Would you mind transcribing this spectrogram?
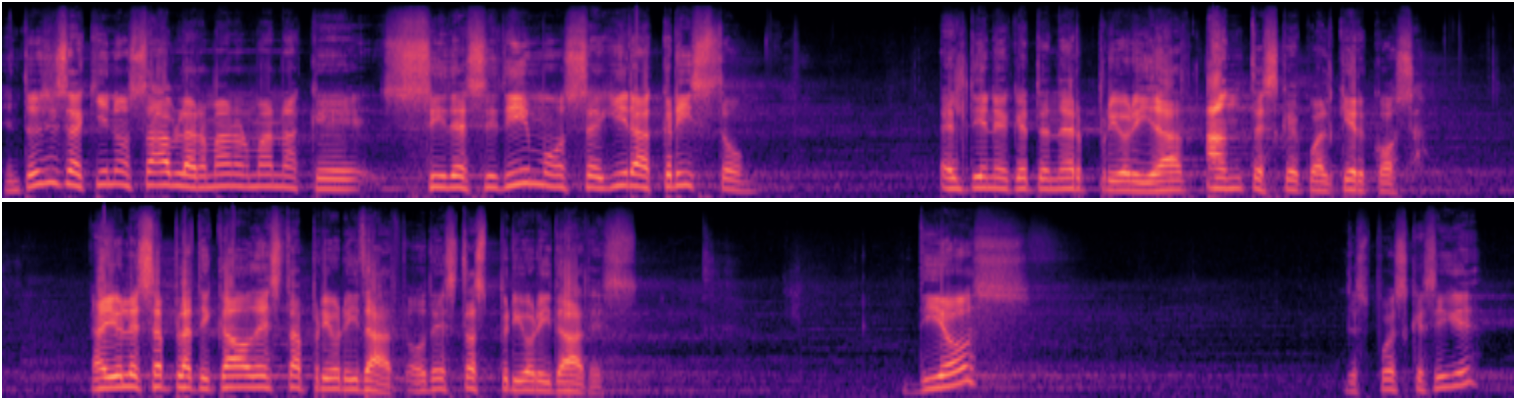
Entonces aquí nos habla, hermano, hermana, que si decidimos seguir a Cristo, Él tiene que tener prioridad antes que cualquier cosa. yo les he platicado de esta prioridad o de estas prioridades. Dios, Después, ¿qué sigue?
